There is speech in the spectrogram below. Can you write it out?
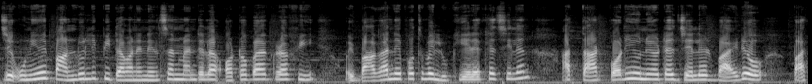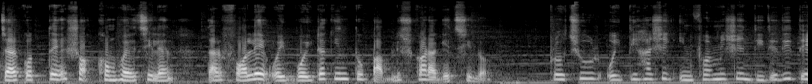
যে উনি ওই পাণ্ডুলিপিটা মানে নেলসন ম্যান্ডেলার অটোবায়োগ্রাফি ওই বাগানে প্রথমে লুকিয়ে রেখেছিলেন আর তারপরেই উনি ওটা জেলের বাইরেও পাচার করতে সক্ষম হয়েছিলেন। তার ফলে ওই বইটা কিন্তু পাবলিশ করা গেছিল। প্রচুর ঐতিহাসিক ইনফরমেশন দিতে দিতে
